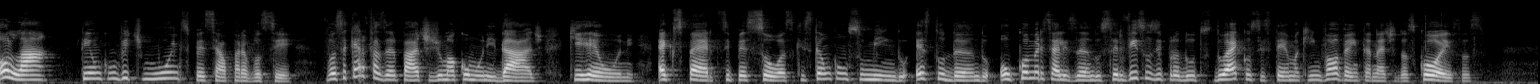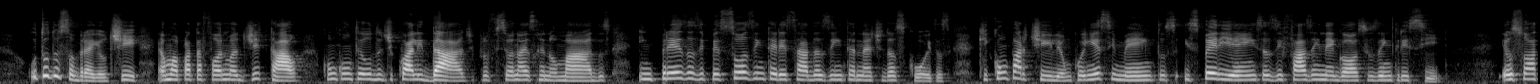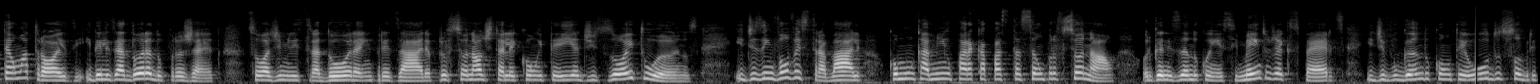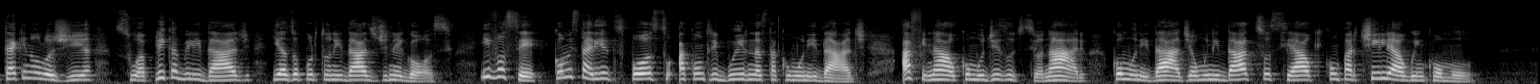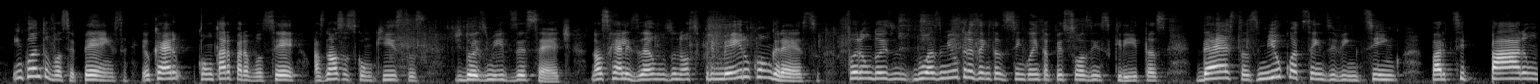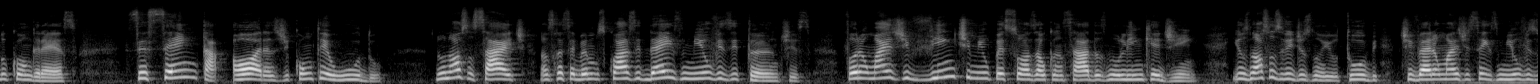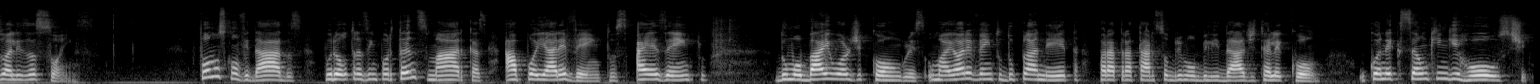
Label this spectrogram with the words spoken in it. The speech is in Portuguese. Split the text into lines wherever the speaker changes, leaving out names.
Olá, tenho um convite muito especial para você. Você quer fazer parte de uma comunidade que reúne experts e pessoas que estão consumindo, estudando ou comercializando serviços e produtos do ecossistema que envolve a internet das coisas? O Tudo sobre a IoT é uma plataforma digital com conteúdo de qualidade, profissionais renomados, empresas e pessoas interessadas em internet das coisas, que compartilham conhecimentos, experiências e fazem negócios entre si. Eu sou a Thelma Troise, idealizadora do projeto. Sou administradora, empresária, profissional de telecom e TI há 18 anos e desenvolvo esse trabalho como um caminho para capacitação profissional, organizando conhecimento de experts e divulgando conteúdos sobre tecnologia, sua aplicabilidade e as oportunidades de negócio. E você, como estaria disposto a contribuir nesta comunidade? Afinal, como diz o dicionário, comunidade é uma unidade social que compartilha algo em comum. Enquanto você pensa, eu quero contar para você as nossas conquistas de 2017. Nós realizamos o nosso primeiro congresso. Foram 2.350 pessoas inscritas. Destas, 1.425 participaram do congresso. 60 horas de conteúdo. No nosso site, nós recebemos quase 10 mil visitantes foram mais de 20 mil pessoas alcançadas no LinkedIn. E os nossos vídeos no YouTube tiveram mais de 6 mil visualizações. Fomos convidados por outras importantes marcas a apoiar eventos, a exemplo do Mobile World Congress, o maior evento do planeta para tratar sobre mobilidade e telecom, o Conexão King Host,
